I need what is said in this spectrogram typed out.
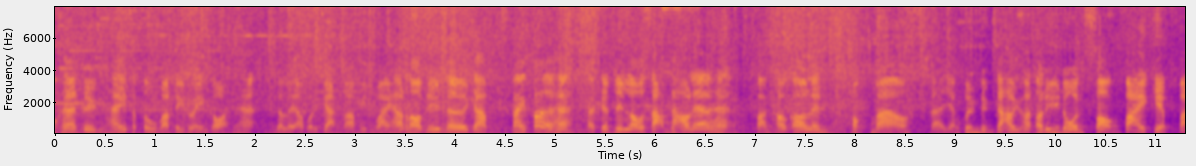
คฮะดึงให้ศัตรูมาตีตัวเองก่อนนะฮะ ก็เลยเอาบริการมาปิดไว้ฮะรอบนี้เจอกับสไนเปอร์ฮะ แต่เคทลินเรา 3 ดาวแล้วฮะ ฝั่งเขาก็เล่นพ็อกมาลแต่ยังเพิ่งหนึ่งดาวอยู่ฮะตอนนี้โดนส่องไปเก็บไป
